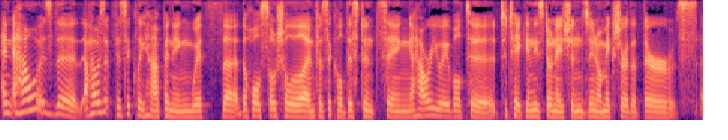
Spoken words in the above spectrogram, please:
And how is the how is it physically happening with the the whole social and physical distancing? How are you able to to take in these donations? You know, make sure that they're uh,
